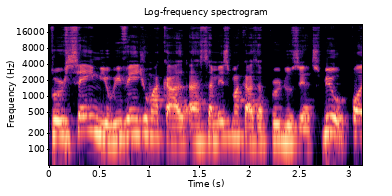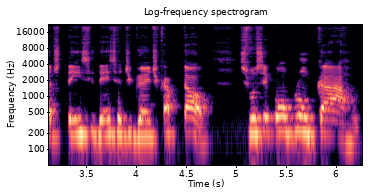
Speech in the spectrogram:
por 100 mil e vende uma casa, essa mesma casa por 200 mil, pode ter incidência de ganho de capital. Se você compra um carro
